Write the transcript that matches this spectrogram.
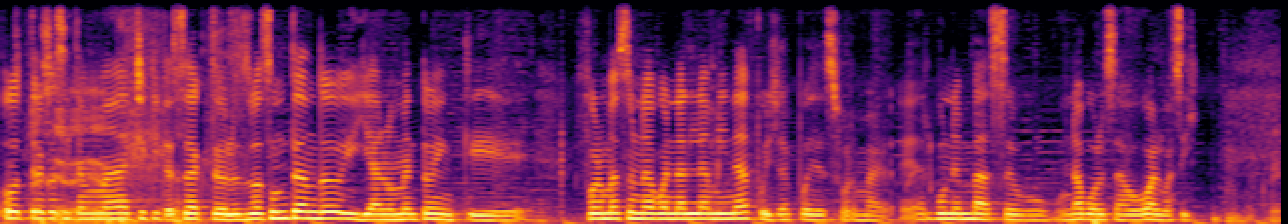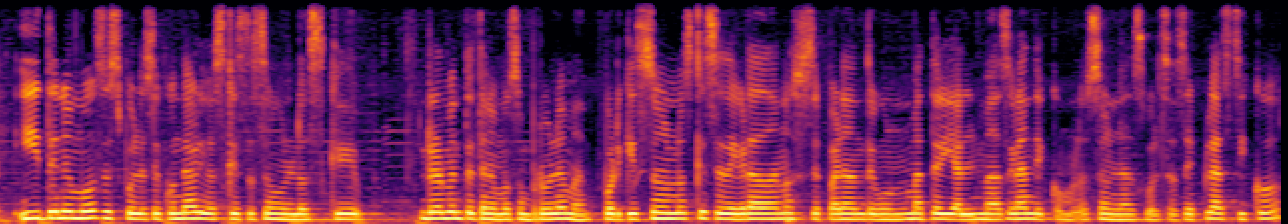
Otra cosita más chiquita, exacto. Los vas juntando y ya al momento en que formas una buena lámina, pues ya puedes formar algún envase o una bolsa o algo así. Y tenemos después los secundarios, que estos son los que realmente tenemos un problema, porque son los que se degradan o se separan de un material más grande, como lo son las bolsas de plástico,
